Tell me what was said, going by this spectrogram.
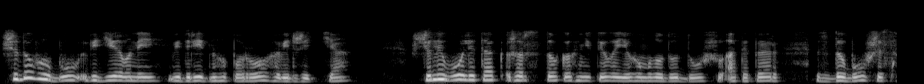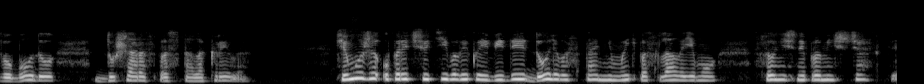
що довго був відірваний від рідного порога, від життя, що неволі так жорстоко гнітила його молоду душу, а тепер, здобувши свободу, душа розпростала крила. Чи, може, у передчутті великої біди доля в останню мить послала йому сонячний промінь щастя?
